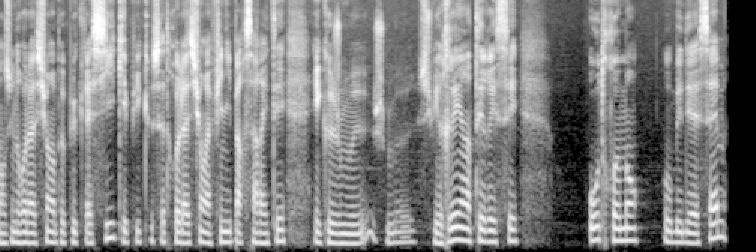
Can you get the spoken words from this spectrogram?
dans une relation un peu plus classique, et puis que cette relation a fini par s'arrêter, et que je me, je me suis réintéressé autrement au BDSM,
